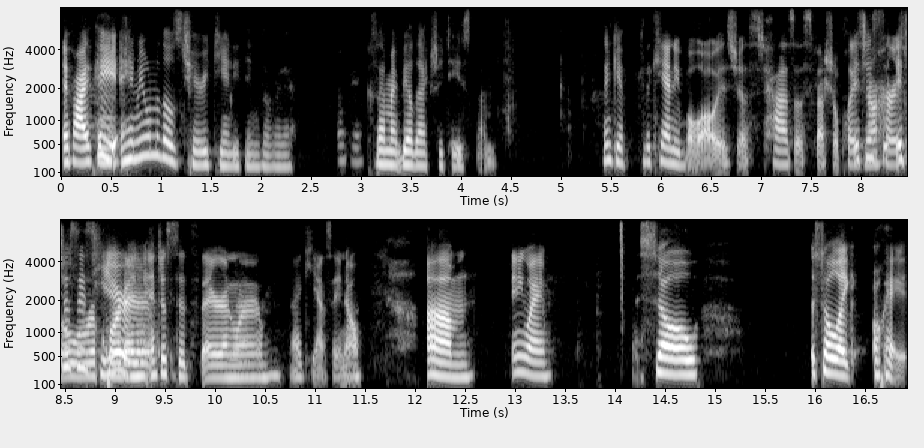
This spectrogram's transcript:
if I Hey, hand me one of those cherry candy things over there okay. because I might be able to actually taste them. Thank you. the candy bowl always just has a special place in just- our hearts it just while is recording. here. It just sits there, and Yeah. we're I can't say no. Um. Anyway, so so like okay,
